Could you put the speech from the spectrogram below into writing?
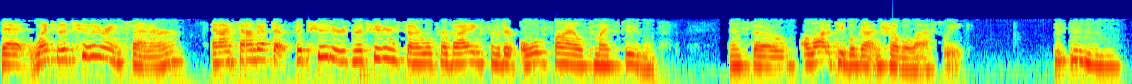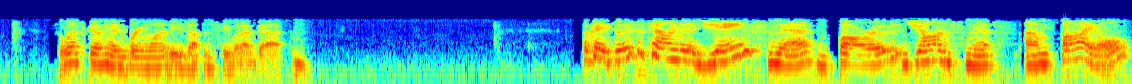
that went to the tutoring center, and I found out that the tutors in the tutoring center were providing some of their old files to my students. And so a lot of people got in trouble last week. so let's go ahead and bring one of these up and see what I've got. Okay, so this is telling me that Jane Smith borrowed John Smith's um, file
